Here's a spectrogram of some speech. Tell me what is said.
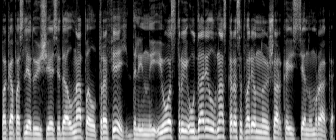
Пока последующий оседал на пол, трофей, длинный и острый, ударил в наскоро сотворенную шаркой стену мрака.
